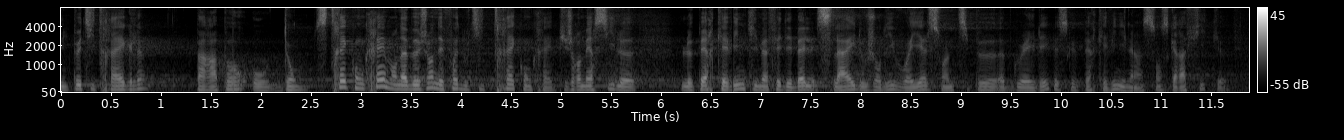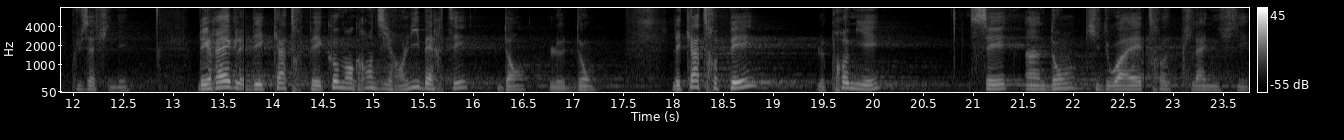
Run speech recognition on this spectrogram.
une petite règle par rapport aux dons. C'est très concret, mais on a besoin des fois d'outils très concrets. Puis je remercie le, le père Kevin qui m'a fait des belles slides. Aujourd'hui, vous voyez, elles sont un petit peu upgradées parce que le père Kevin, il a un sens graphique plus affiné. Les règles des 4 P. Comment grandir en liberté dans le don? Les 4 P, le premier, c'est un don qui doit être planifié.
